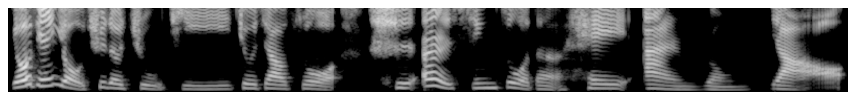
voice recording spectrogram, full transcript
有点有趣的主题，就叫做十二星座的黑暗荣耀。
